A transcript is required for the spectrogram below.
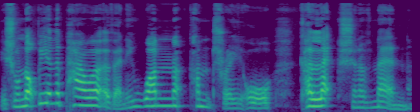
It shall not be in the power of any one country or collection of men.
